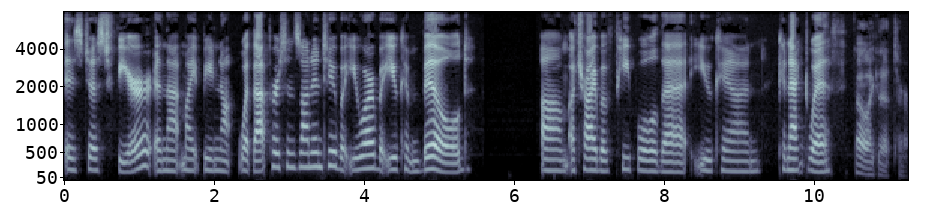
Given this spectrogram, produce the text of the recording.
is just fear and that might be not what that person's not into but you are but you can build um, a tribe of people that you can connect with I like that term.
